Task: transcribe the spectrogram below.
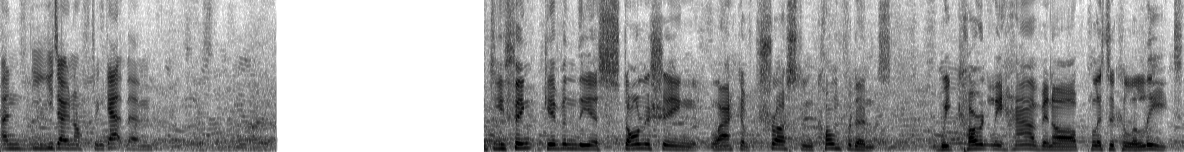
and you don't often get them. Do you think, given the astonishing lack of trust and confidence we currently have in our political elite,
